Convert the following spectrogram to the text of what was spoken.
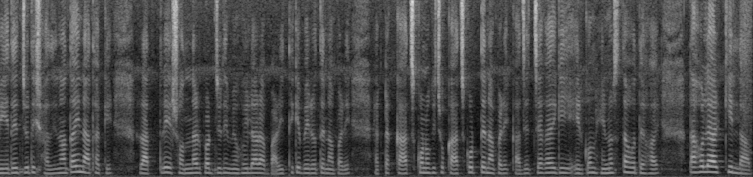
মেয়েদের যদি স্বাধীনতাই না থাকে, রাত্রে সন্ধ্যার পর যদি মহিলারা বাড়ি থেকে বেরোতে না পারে, একটা কাজ কোনো কিছু কাজ করতে না পারে, কাজের জায়গায় গিয়ে এরকম হেনস্থা হতে হয় তাহলে আর কি লাভ?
